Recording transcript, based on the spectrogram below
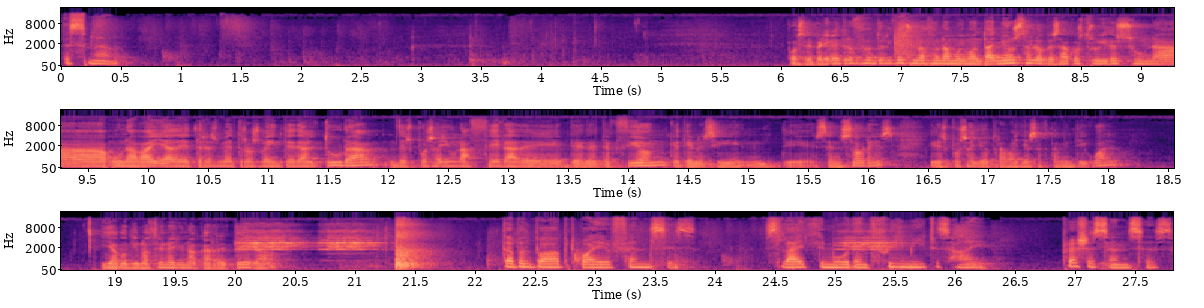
the smell. Pues el perímetro fronterizo es una zona muy montañosa, lo que se ha construido es una, una valla de 3 metros 20 de altura, después hay una cera de, de detección que tiene de sensores y después hay otra valla exactamente igual. Y a continuación hay una carretera. Double barbed wire fences, slightly more than 3 meters high, pressure sensors,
